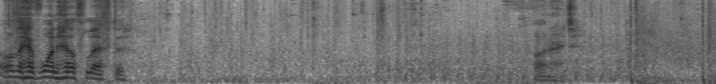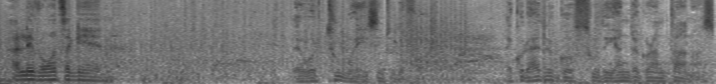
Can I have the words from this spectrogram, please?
I only have one health left. Alright. I live once again. There were two ways into the fort. I could either go through the underground tunnels,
